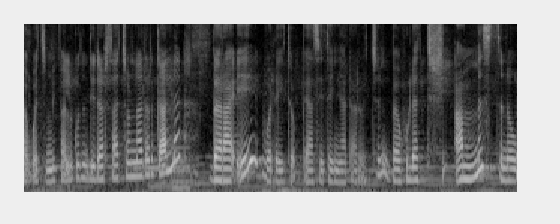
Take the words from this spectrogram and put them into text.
ሰዎች የሚፈልጉት እንዲደርሳቸው እናደርጋለን። በራእይ ወደ ኢትዮጵያ ሴተኛ አዳሪዎችን በ2005 ነው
